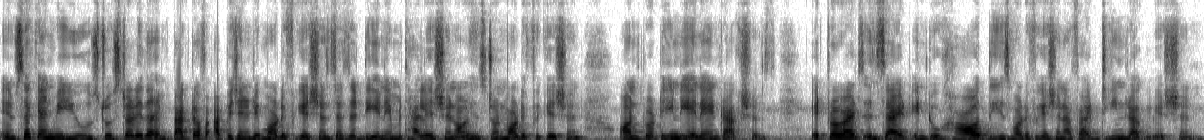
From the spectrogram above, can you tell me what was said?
EMSA can be used to study the impact of epigenetic modifications such as DNA methylation or histone modification on protein DNA interactions. It provides insight into how these modifications affect gene regulation.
